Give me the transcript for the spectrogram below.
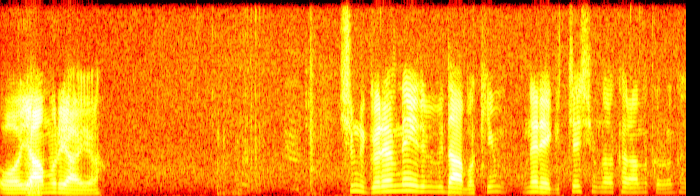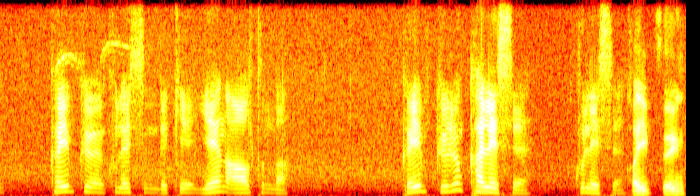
O yağmur yağıyor. Şimdi görev neydi bir daha bakayım. Nereye gideceğiz? Şimdi karanlık orada. Kayıp köyün kulesindeki yerin altında. Kayıp köyün kalesi. Kulesi. Kayıp köyün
